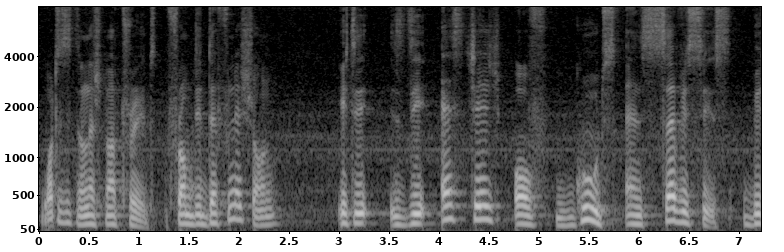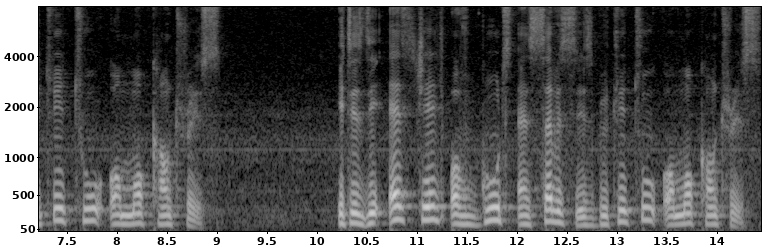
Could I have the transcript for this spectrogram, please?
What is international trade? From the definition, it is the exchange of goods and services between two or more countries. It is the exchange of goods and services between two or more countries.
